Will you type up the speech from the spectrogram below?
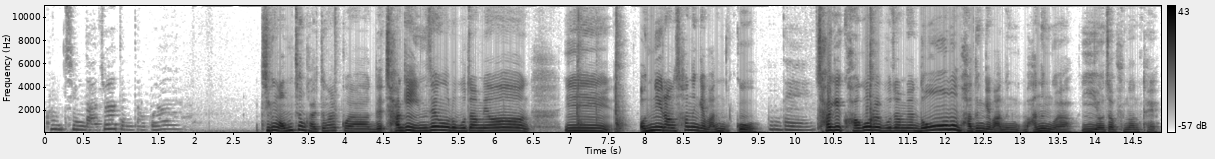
그럼 지금 놔줘야 된다고요? 지금 엄청 갈등할 거야. 내, 자기 인생으로 보자면 이 언니랑 사는 게 맞고 네. 자기 과거를 보자면 너무 받은 게 많은, 많은 거야. 이 여자분한테.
